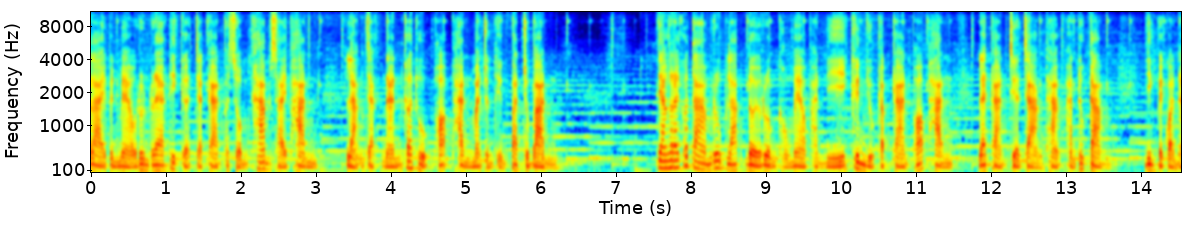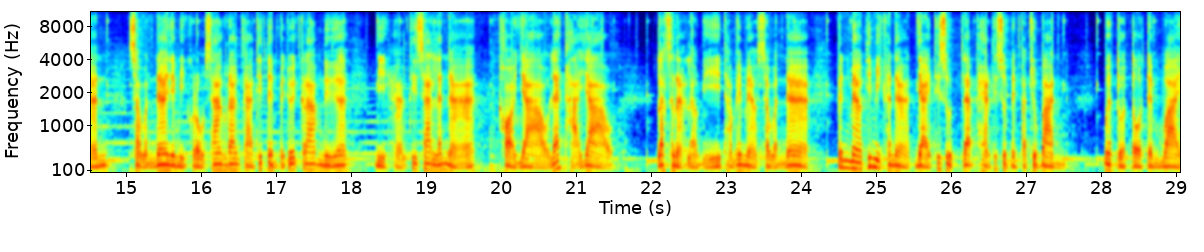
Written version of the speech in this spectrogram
กลายเป็นแมวรุ่นแรกที่เกิดจากการผสมข้ามสายพันธุ์ หลังจากนั้นก็ถูกเพาะพันธุ์มาจนถึงปัจจุบัน อย่างไรก็ตามรูปลักษณ์โดยรวมของแมวพันธุ์นี้ขึ้นอยู่กับการเพาะพันธุ์ และการเจือจางทางพันธุกรรม ยิ่งไปกว่านั้นสวรรค์นายังมีโครงสร้างร่างกายที่เต็มไปด้วยกล้ามเนื้อ มีหางที่สั้นและหนา คอยาวและขายาว ลักษณะเหล่านี้ทำให้แมวสวรรค์นา เป็นแมวที่มีขนาดใหญ่ที่สุดและแพงที่สุดในปัจจุบัน เมื่อตัวโตเต็มวัย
